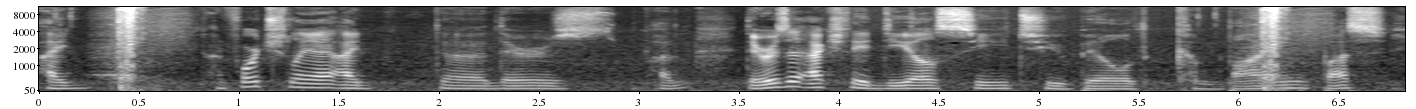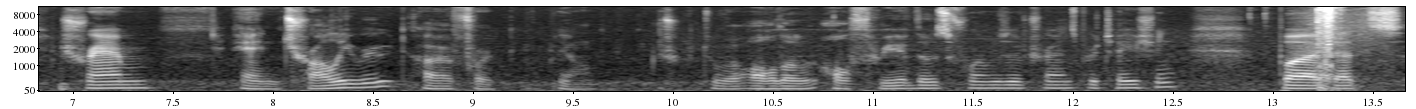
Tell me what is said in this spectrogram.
I unfortunately I uh, there's a, there is actually a DLC to build combined bus, tram, and trolley route uh, for you know all the, all three of those forms of transportation, but that's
